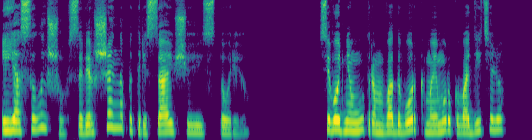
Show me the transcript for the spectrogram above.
И я слышу совершенно потрясающую историю. Сегодня утром во двор к моему руководителю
